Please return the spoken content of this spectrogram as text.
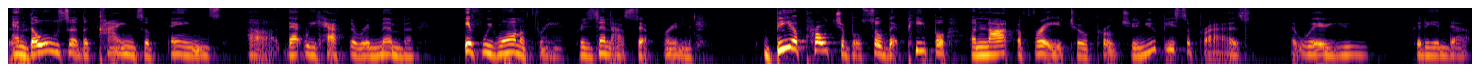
And those are the kinds of things uh, that we have to remember. If we want a friend, present ourselves friendly be approachable so that people are not afraid to approach you. And you'd be surprised at where you could end up.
